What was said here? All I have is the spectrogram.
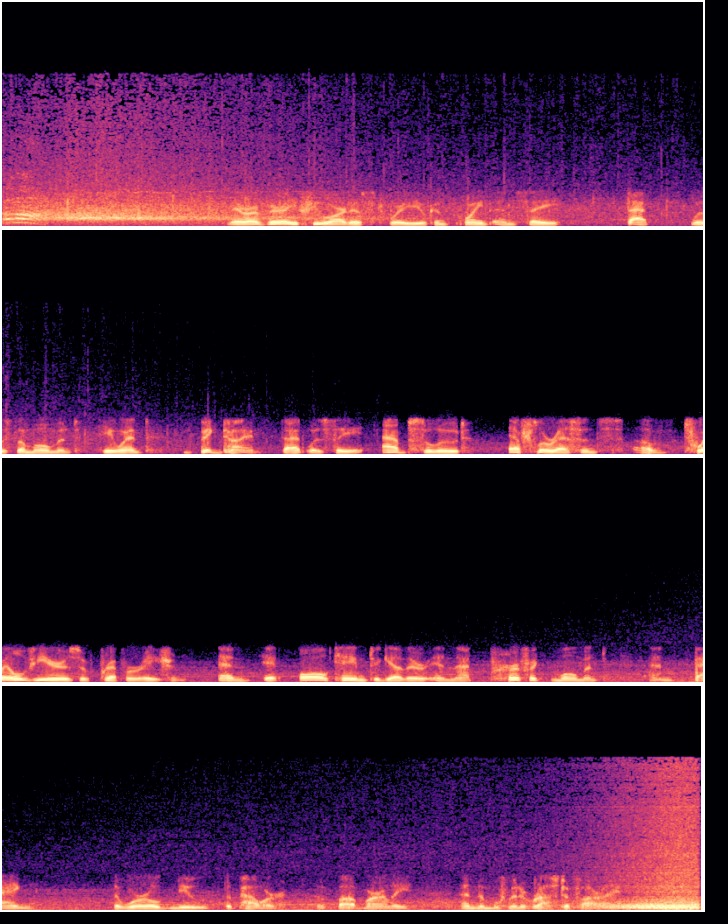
come on! There are very few artists where you can point and say, that was the moment he went big time. That was the absolute efflorescence of 12 years of preparation. And it all came together in that perfect moment, and bang, the world knew the power of Bob Marley and the movement of Rastafari.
